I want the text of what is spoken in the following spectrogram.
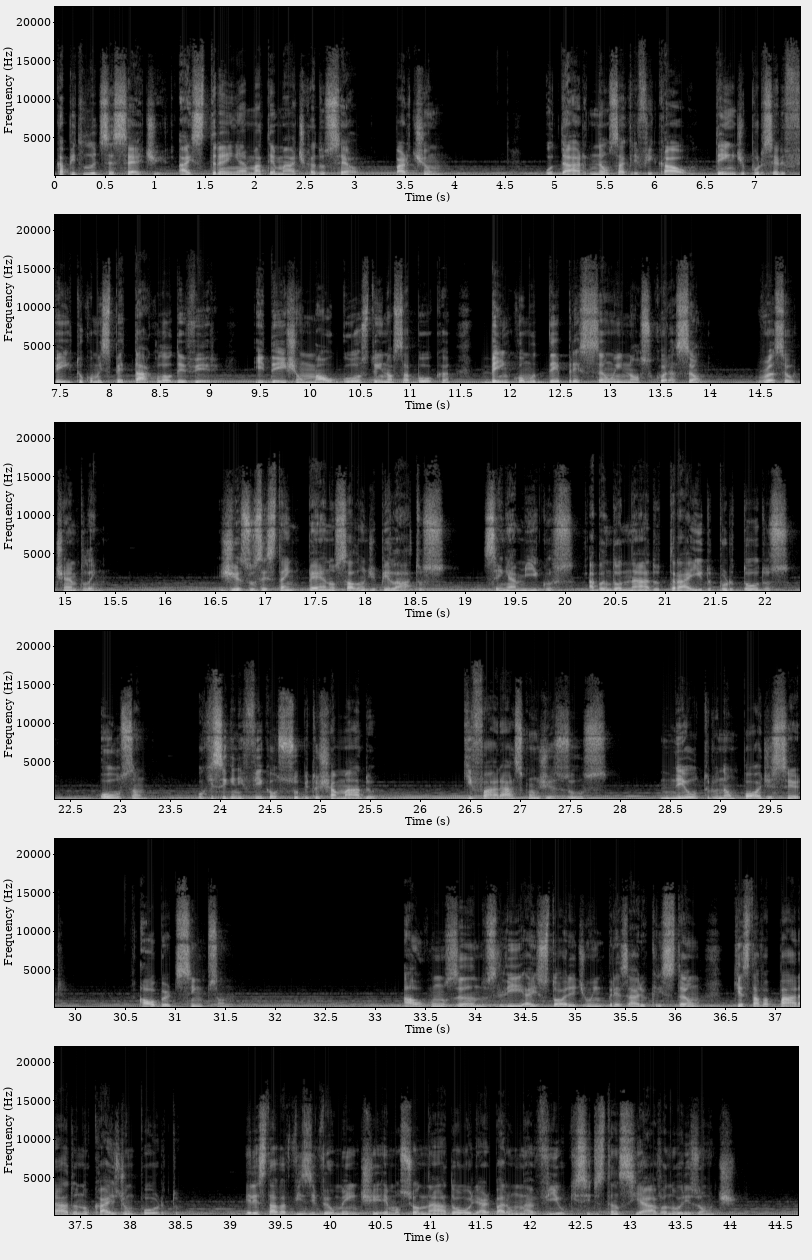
Capítulo 17 A Estranha Matemática do Céu Parte 1 O dar não sacrificial tende por ser feito como espetáculo ao dever e deixa um mau gosto em nossa boca, bem como depressão em nosso coração. Russell Champlin Jesus está em pé no salão de Pilatos, sem amigos, abandonado, traído por todos. Ouçam o que significa o súbito chamado? Que farás com Jesus? Neutro não pode ser. Albert Simpson. Há alguns anos li a história de um empresário cristão que estava parado no cais de um porto. Ele estava visivelmente emocionado ao olhar para um navio que se distanciava no horizonte.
